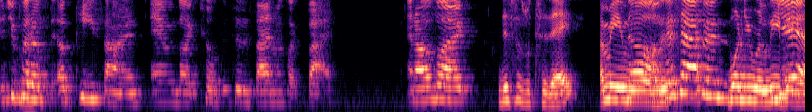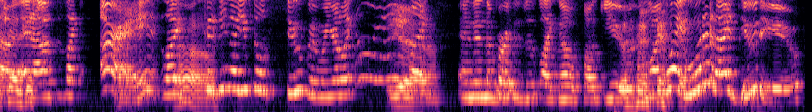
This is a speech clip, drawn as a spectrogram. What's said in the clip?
And she put a, a peace sign and like tilted to the side and was like, "Bye." And I was like, This is what today. I mean, "No, well, this, happened when you were leaving yeah." and transition. And I was just like, "All right," like Oh. because you know you feel stupid when you're like, "Oh yeah,", Yeah. like and then the person's just like, no, fuck you. And I'm like, wait, what did I do to you?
